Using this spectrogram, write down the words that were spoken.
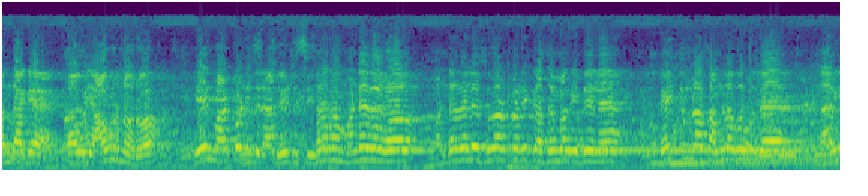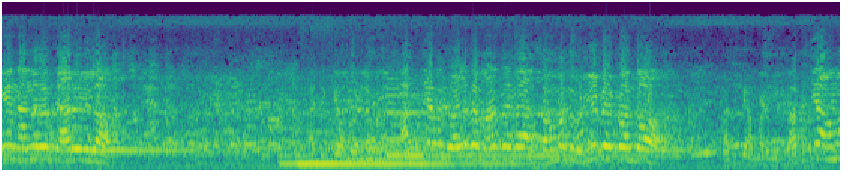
ಅಂದಾಗೆ ತಾವು ಯಾವ್ರನವರು? ಏನ್ ಮಾಡ್ಕೊಂಡಿದ್ದೀರಾ? ಸರ್ ನಮ್ಮ ಮಂಡ್ಯದವರು ಮಂಡ್ಯದಲ್ಲೇ ಸುಧಾರ್ ಪಡಿ ಕೆಲಸ ಮಾಡಿದ್ದೇನೆ ಕೈ ತುಂಬ ಸಂಬಳ ಬರ್ತದೆ. ನನಗೆ ನನ್ನದಂತ ಯಾರು ಇಲ್ಲ. ಅದಕ್ಕೆ ಒಂದು ಒಳ್ಳೆ ಅದಕ್ಕೆ ಒಂದು ಒಳ್ಳೆದ ಮಾತಾಡ ಸಂಬಂಧ ಉಳಿಯಬೇಕು ಅಂತ ಅದಕ್ಕೆ ಅಮ್ಮ ಅದಕ್ಕೆ ಅಮ್ಮ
